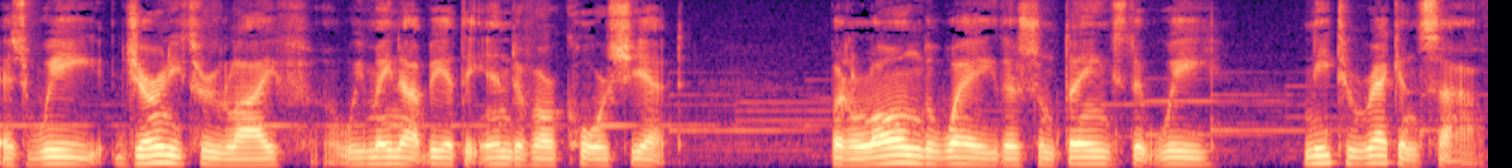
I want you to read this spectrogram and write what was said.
as we journey through life. We may not be at the end of our course yet, but along the way there's some things that we need to reconcile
